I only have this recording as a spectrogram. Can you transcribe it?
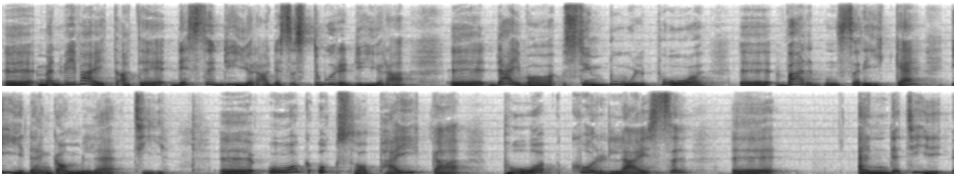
Eh, men vi vet at eh, disse dyra, disse store dyra, eh, de var symbol på verdensriket i den gamle tid. Og også peker på hvordan endetid,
